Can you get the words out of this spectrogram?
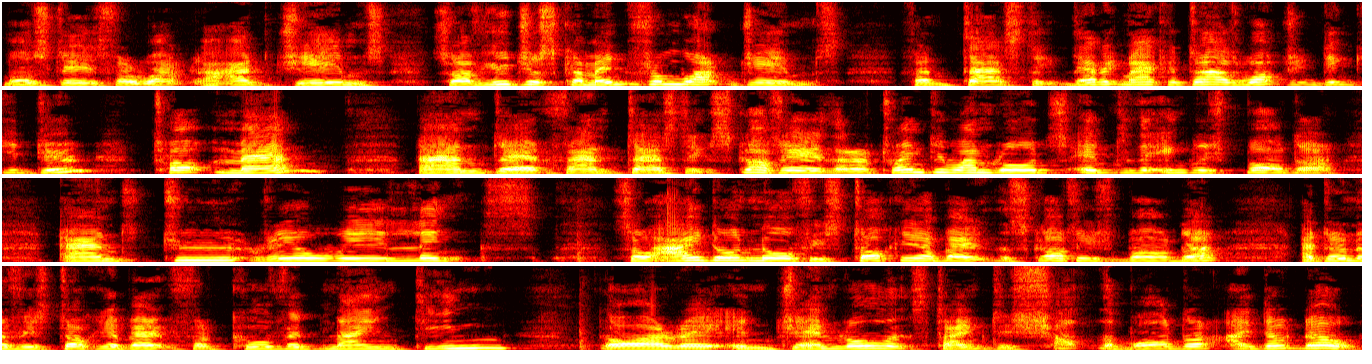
Most days for work. Ah, James. So have you just come in from work, James? Fantastic. Derek McIntyre's watching Dinky too. Top man and uh, fantastic. Scottie, there are 21 roads into the English border and two railway links. So I don't know if he's talking about the Scottish border. I don't know if he's talking about for COVID 19 or uh, in general, it's time to shut the border. I don't know.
